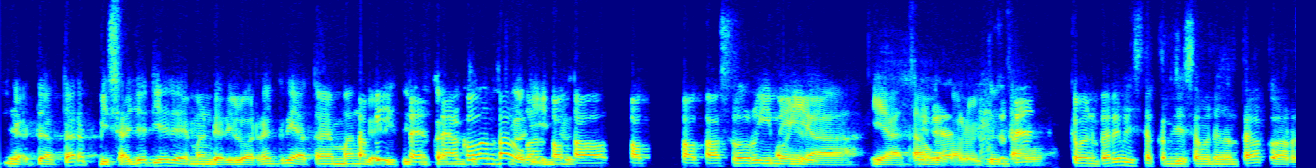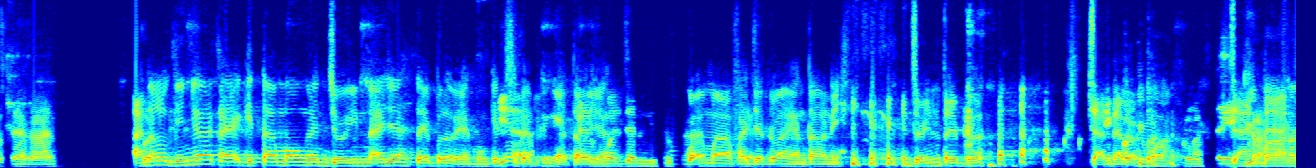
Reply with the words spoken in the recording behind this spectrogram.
nggak daftar bisa aja dia emang dari luar negeri atau emang nggak ditujukan kan tahu kan total tot- total seluruh Oh email iya, iya tahu kan? kalau itu Maksudnya, tahu. Kemenperin bisa kerja sama dengan telco harusnya kan Analoginya kayak kita mau ngejoin aja table ya. Mungkin si Febri nggak tahu ya. gitu Gua kan sama Fajar doang yang tahu nih. join table. Canda loh. Gimana? gimana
